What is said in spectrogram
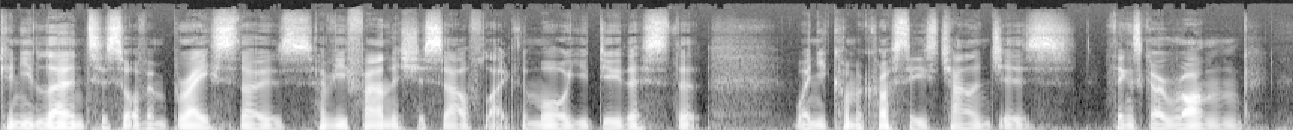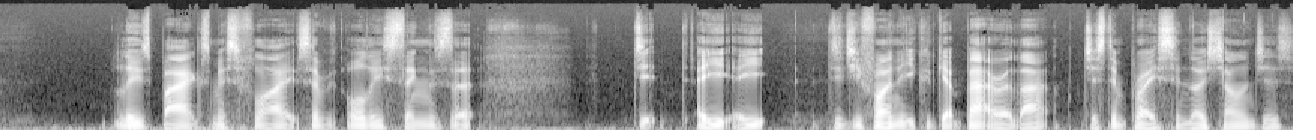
can you learn to sort of embrace those? Have you found this yourself like the more you do this that when you come across these challenges things go wrong lose bags miss flights all these things that did, are you, are you, did you find that you could get better at that just embracing those challenges?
